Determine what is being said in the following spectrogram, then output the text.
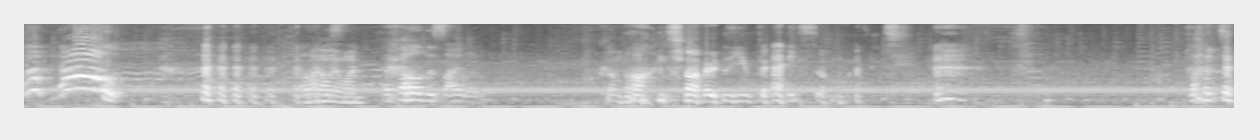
Ah, no! I'm the only one. I fell in the silo. Come on, Charlie, you panic so much. But Wait,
